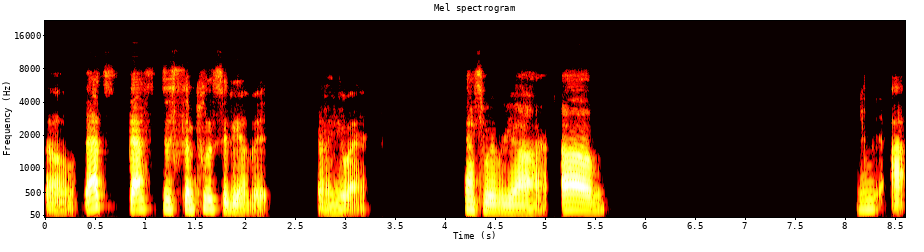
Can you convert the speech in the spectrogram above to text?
so that's that's the simplicity of it. So anyway, that's where we are. Um, I,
